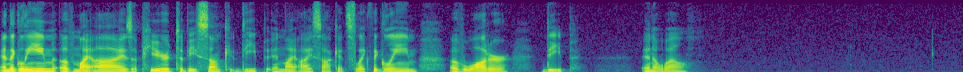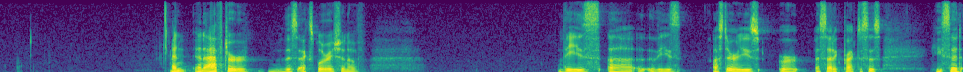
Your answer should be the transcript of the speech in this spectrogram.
And the gleam of my eyes appeared to be sunk deep in my eye sockets like the gleam of water deep in a well. And, and after this exploration of these, uh, these austerities or ascetic practices, he said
